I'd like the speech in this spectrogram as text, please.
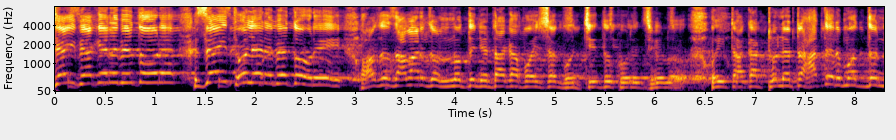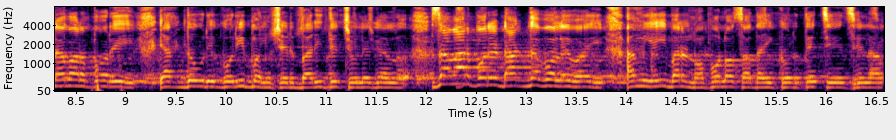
যেই ব্যাগের ভেতরে, যেই থলের ভেতরে হজে যাওয়ার জন্য তিনি টাকা পয়সা গচ্ছিত করেছিল। ওই টাকার ঠোলেটা হাতের মধ্যে নেওয়ার পরে এক দৌড়ে গরিব মানুষের বাড়িতে চলে গেল। যাওয়ার পরে ডাকদা বলে, ভাই, আমি এইবার নফলস আদায় করতে চেয়েছিলাম।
